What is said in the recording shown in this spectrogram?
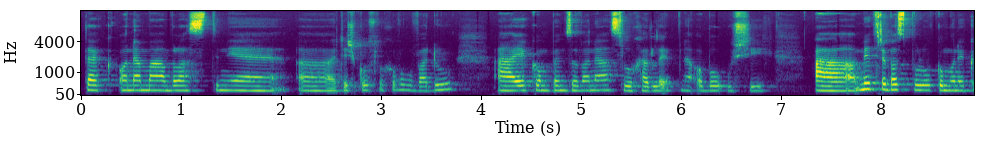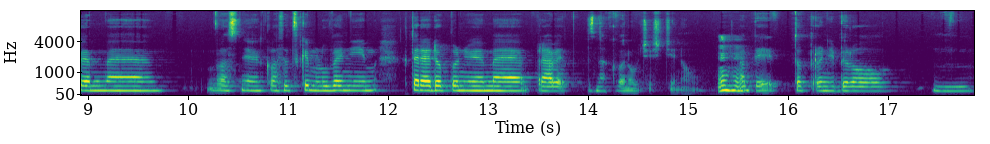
tak ona má vlastně těžkou sluchovou vadu a je kompenzovaná sluchadly na obou uších. A my třeba spolu komunikujeme vlastně klasickým mluvením, které doplňujeme právě znakovanou češtinou, mm-hmm. aby to pro ně bylo mm,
